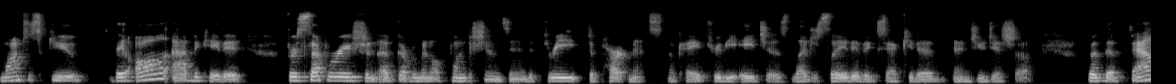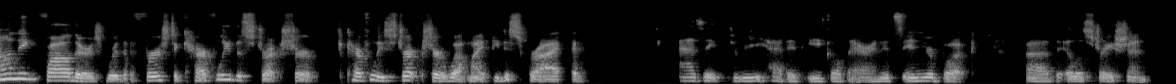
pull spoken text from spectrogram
Montesquieu, they all advocated for separation of governmental functions into three departments, okay, through the ages legislative, executive, and judicial. But the founding fathers were the first to carefully the structure, carefully structure what might be described as a three headed eagle there, and it's in your book. Uh, the illustration.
